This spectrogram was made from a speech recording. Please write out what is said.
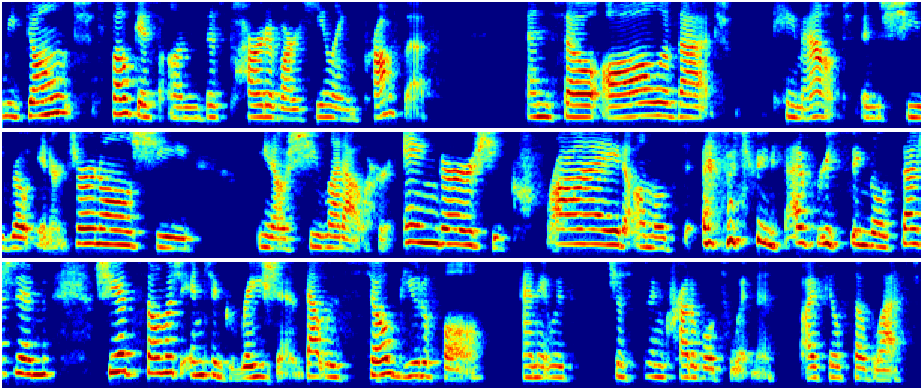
we don't focus on this part of our healing process. And so all of that came out and she wrote in her journal. She, you know, she let out her anger. She cried almost between every single session. She had so much integration that was so beautiful. And it was just incredible to witness. I feel so blessed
